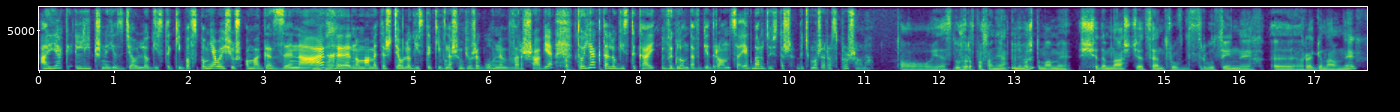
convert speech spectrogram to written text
A jak liczny jest dział logistyki? Bo wspomniałeś już o magazynach, Mhm. no mamy też dział logistyki w naszym biurze głównym w Warszawie. Tak. To jak ta logistyka wygląda w Biedronce? Jak bardzo jest też być może rozproszona? To jest duże rozproszenie, ponieważ tu mamy 17 centrów dystrybucyjnych e, regionalnych.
